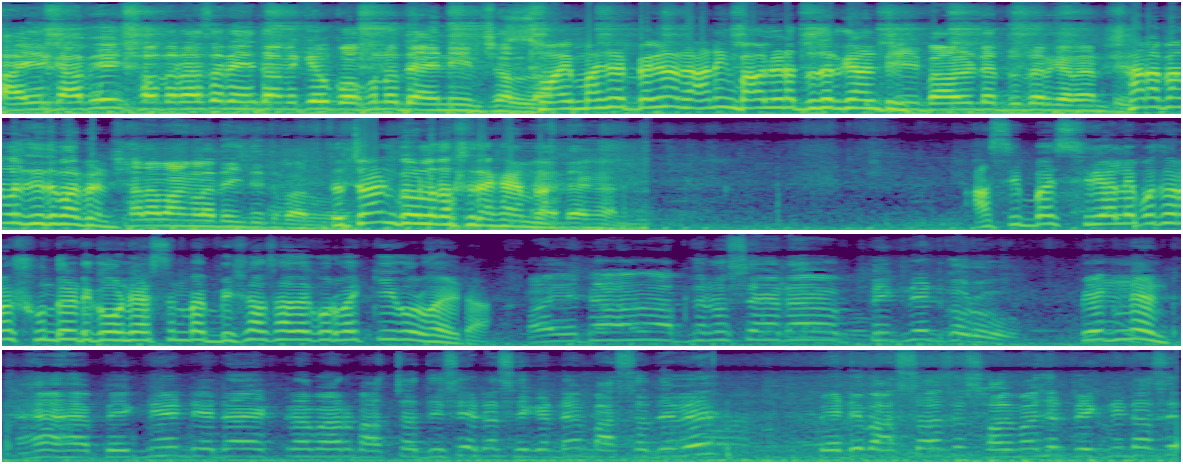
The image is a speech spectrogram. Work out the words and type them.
ভাই এই গাভী সচরাচর এই দামে কেউ কখনো দেয়নি ইনশাল্লাহ। ছয় মাসের প্রেগনেন্ট রানিং বারো লিটার দুধের গ্যারান্টি বারো লিটার দুধের গ্যারান্টি সারা বাংলাদেশ দিতে পারবেন? সারা বাংলাদেশ দিতে পারব। তো চয়ন করল দর্শক দেখাই আমরা। হ্যাঁ, দেখান। আসিফ ভাই সিরিয়ালে প্রথমে অনেক সুন্দর একটি গরু নিয়ে আসছেন ভাই বিশাল সাইজের করবে কি করব এটা? ভাই এটা আপনার হচ্ছে এটা প্রেগনেন্ট করো প্রেগনেন্ট হ্যাঁ হ্যাঁ প্রেগনেন্ট এটা একটা বার বাচ্চা দিছে এটা সেকেন্ড টাইম বাচ্চা দেবে। পেটে বাচ্চা আছে ছয় মাসের প্রেগনেন্ট আছে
